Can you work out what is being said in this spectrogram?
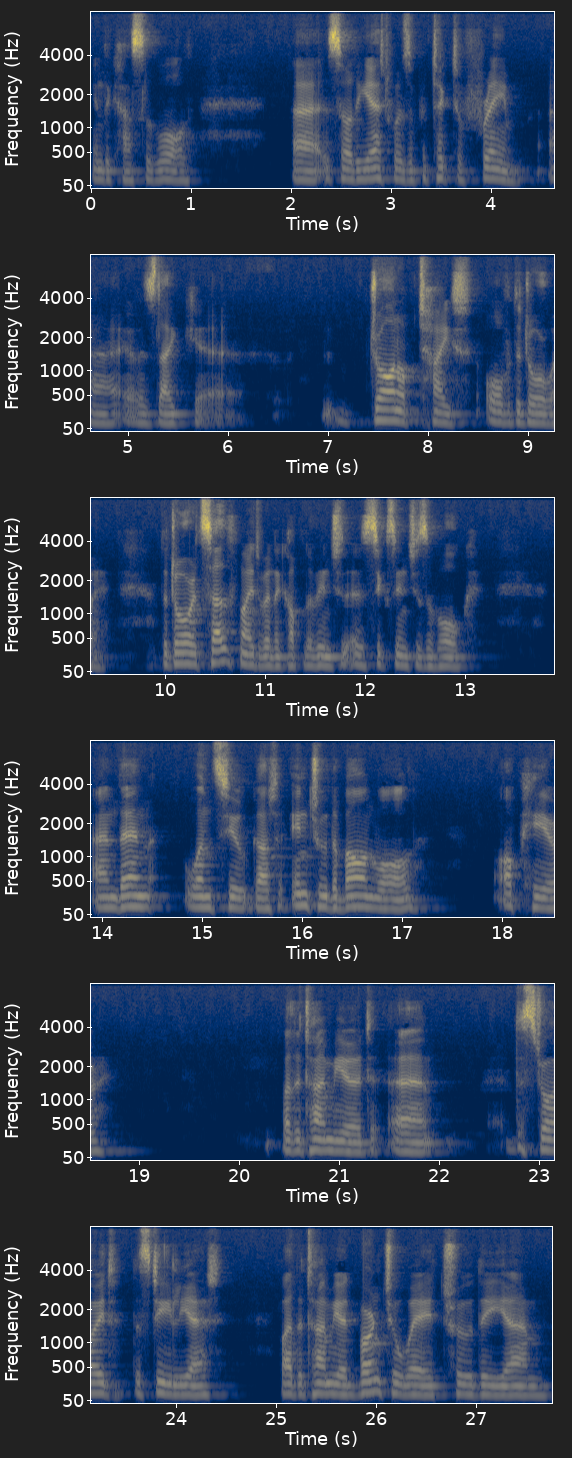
in the castle wall. Uh, so the yett was a protective frame. Uh, it was like uh, drawn up tight over the doorway. The door itself might have been a couple of inches, uh, six inches of oak. And then once you got into the bawn wall, up here, by the time you had uh, destroyed the steel yett, by the time you had burnt your way through the um,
